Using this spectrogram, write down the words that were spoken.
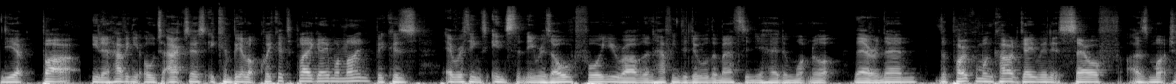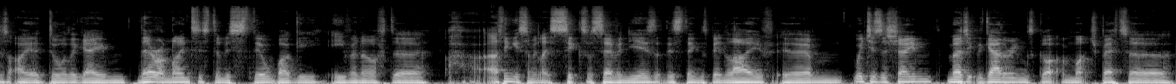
Yep. But, you know, having it all to access, it can be a lot quicker to play a game online because everything's instantly resolved for you rather than having to do all the maths in your head and whatnot there and then. The Pokemon card game in itself, as much as I adore the game, their online system is still buggy even after I think it's something like six or seven years that this thing's been live, um, which is a shame. Magic the Gathering's got a much better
